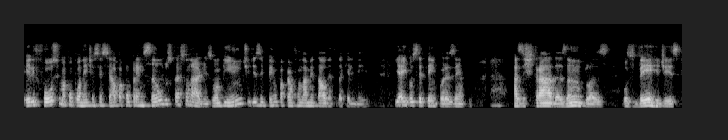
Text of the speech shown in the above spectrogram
ele fosse uma componente essencial para a compreensão dos personagens. O ambiente desempenha um papel fundamental dentro daquele meio. E aí você tem, por exemplo, as estradas amplas, os verdes,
